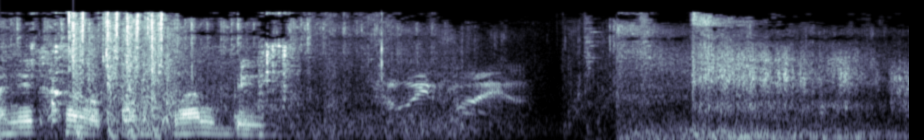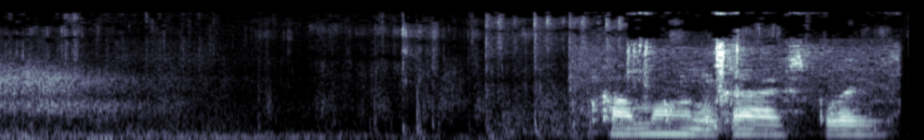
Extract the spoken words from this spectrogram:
I need help on plan B. Come on guys, please.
